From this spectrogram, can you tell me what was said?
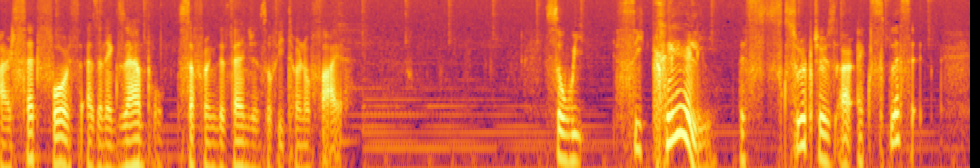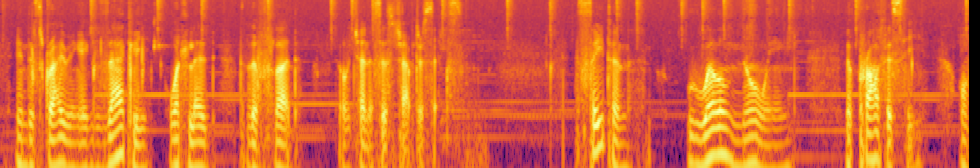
are set forth as an example, suffering the vengeance of eternal fire. So we see clearly the scriptures are explicit in describing exactly what led to the flood of Genesis chapter 6. Satan, well knowing the prophecy of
